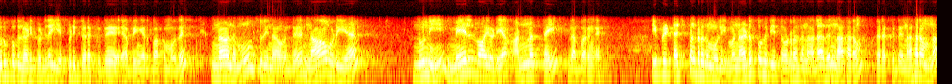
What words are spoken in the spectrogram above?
உறுப்புகள் அடிப்படையில் எப்படி பிறக்குது அப்படிங்கிறத பார்க்கும்போது நான் அந்த மூணு சொல்லி நான் வந்து நாவுடைய நுனி மேல்வாயுடைய அன்னத்தை பாருங்க. இப்படி டச் பண்ணுறது மூலிமா நடுப்பகுதியை தொடுறதுனால அது நகரம் பிறக்குது. நகரம்னா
